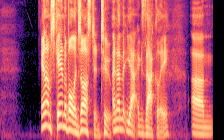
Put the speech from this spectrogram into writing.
and I'm Scandoval exhausted too. and I'm yeah exactly um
